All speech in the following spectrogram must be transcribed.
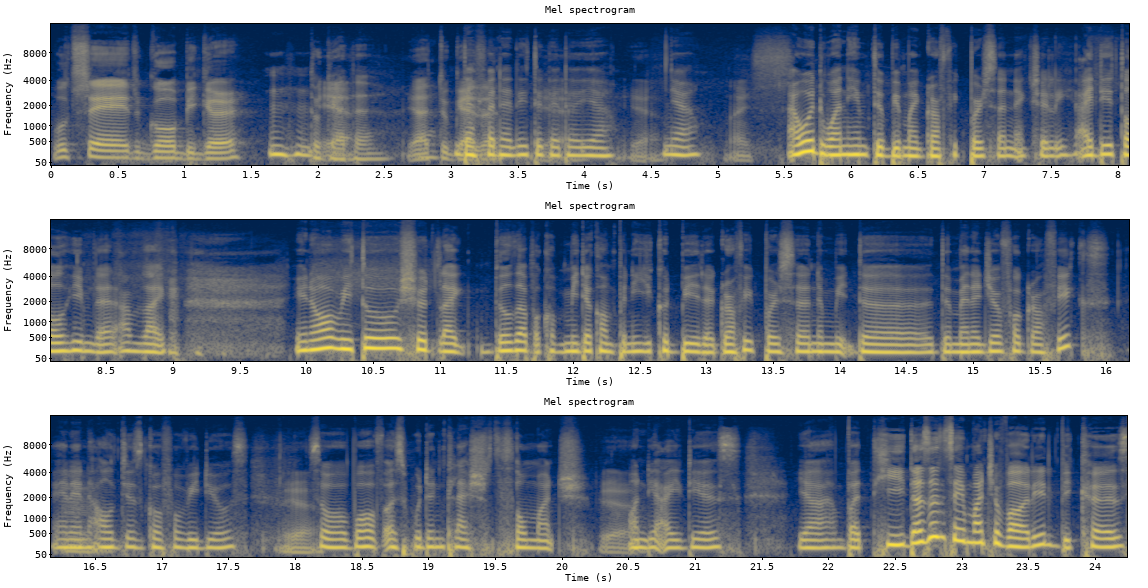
would say to go bigger. Mm-hmm. Together. Yeah, together. Definitely together. Yeah. Yeah. yeah. Nice. I would want him to be my graphic person. Actually, I did tell him that I'm like, you know, we two should like build up a co- media company. You could be the graphic person, and meet the the manager for graphics, and then Mm. I'll just go for videos. yeah. So both of us wouldn't clash so much yeah. on the ideas. Yeah, but he doesn't say much about it because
